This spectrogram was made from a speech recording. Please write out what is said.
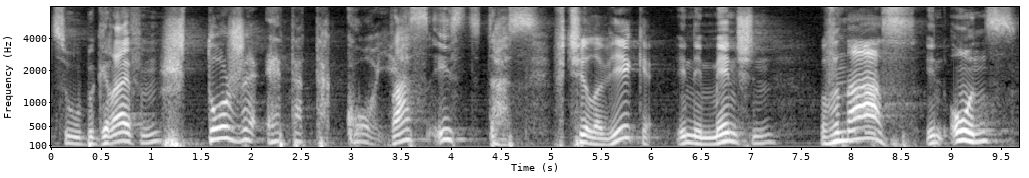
zu begreifen. Что же это такое Was ist das в человеке, in dem Menschen, в нас, in uns,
